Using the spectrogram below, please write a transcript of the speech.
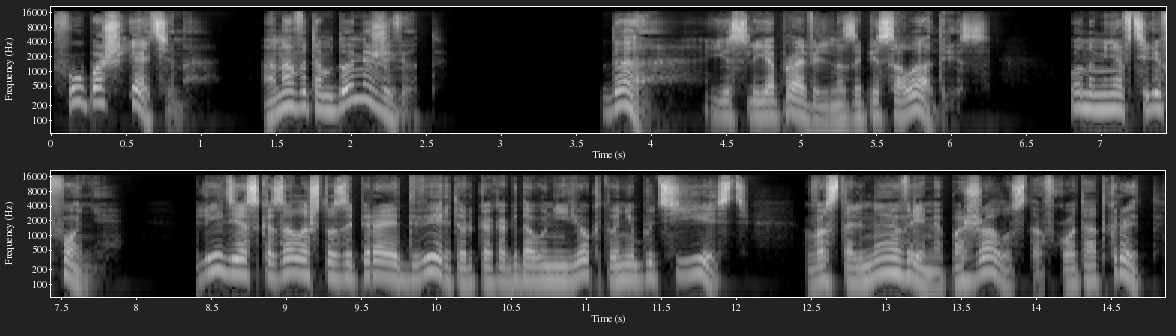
Фу, пошлятина. Она в этом доме живет? Да, если я правильно записал адрес. Он у меня в телефоне. Лидия сказала, что запирает дверь только когда у нее кто-нибудь есть. В остальное время, пожалуйста, вход открыт.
